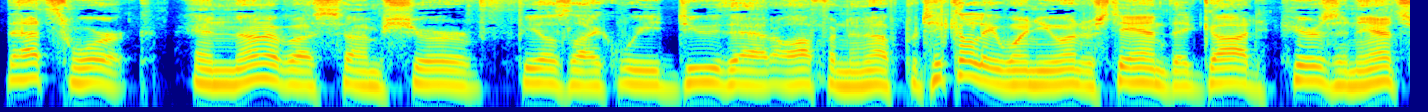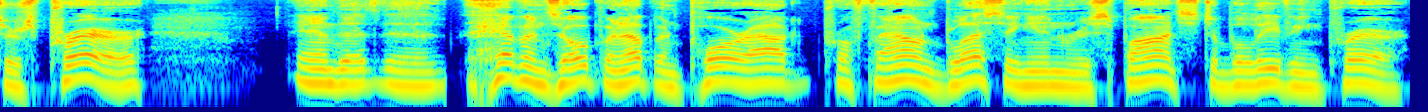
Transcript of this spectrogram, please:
That's work. And none of us, I'm sure, feels like we do that often enough, particularly when you understand that God hears and answers prayer and that the heavens open up and pour out profound blessing in response to believing prayer.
